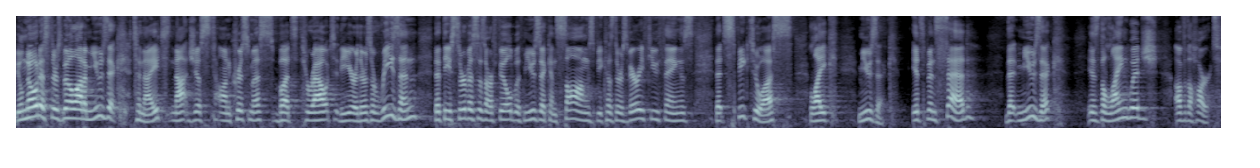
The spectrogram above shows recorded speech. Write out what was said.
You'll notice there's been a lot of music tonight, not just on Christmas, but throughout the year. There's a reason that these services are filled with music and songs because there's very few things that speak to us like music. It's been said that music is the language of the heart.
